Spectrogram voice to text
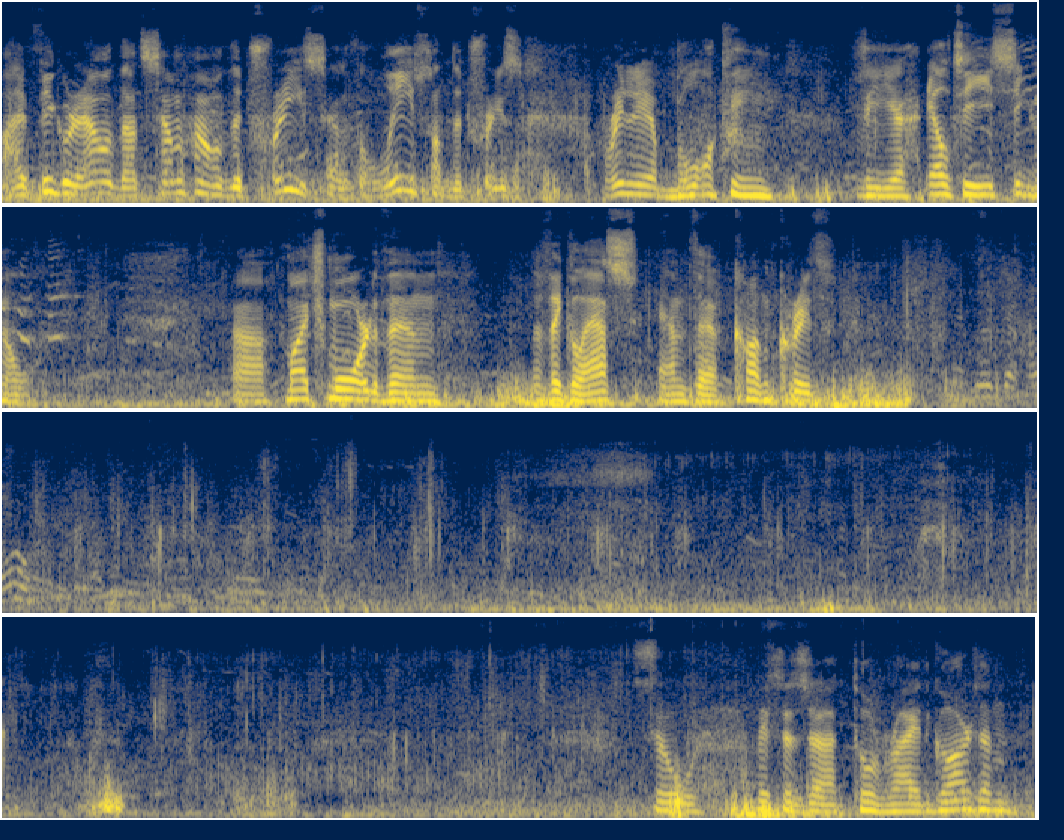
I figured out that somehow the trees and the leaves on the trees really are blocking the uh, LTE signal uh, much more than the glass and the concrete. So this is a Tauride garden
